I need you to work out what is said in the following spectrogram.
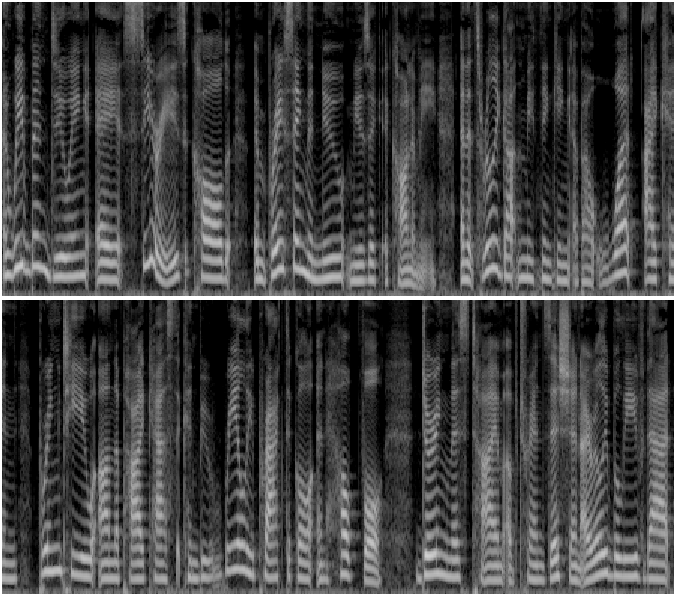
And we've been doing a series called Embracing the New Music Economy. And it's really gotten me thinking about what I can bring to you on the podcast that can be really practical and helpful during this time of transition. I really believe that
